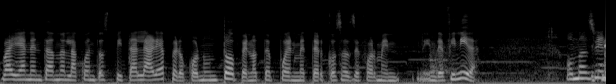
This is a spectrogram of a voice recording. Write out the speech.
vayan entrando en la cuenta hospitalaria, pero con un tope, no te pueden meter cosas de forma indefinida. O más bien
